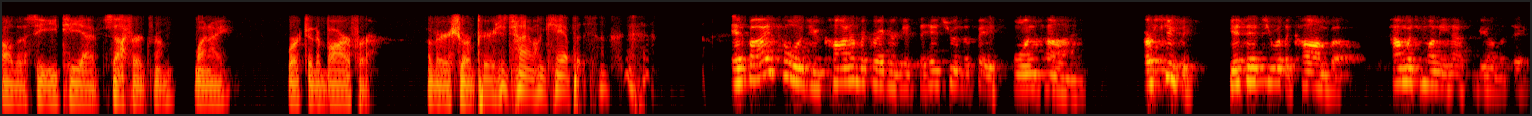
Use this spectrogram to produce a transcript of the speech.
all the CTE I've suffered from when I worked at a bar for a very short period of time on campus. If I told you Conor McGregor gets to hit you in the face one time, or excuse me, gets to hit you with a combo, how much money has to be on the table?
